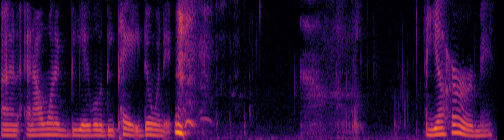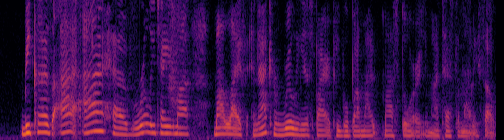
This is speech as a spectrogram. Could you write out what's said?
And and I want to be able to be paid doing it. you heard me. Because I I have really changed my my life and I can really inspire people by my my story and my testimony. So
